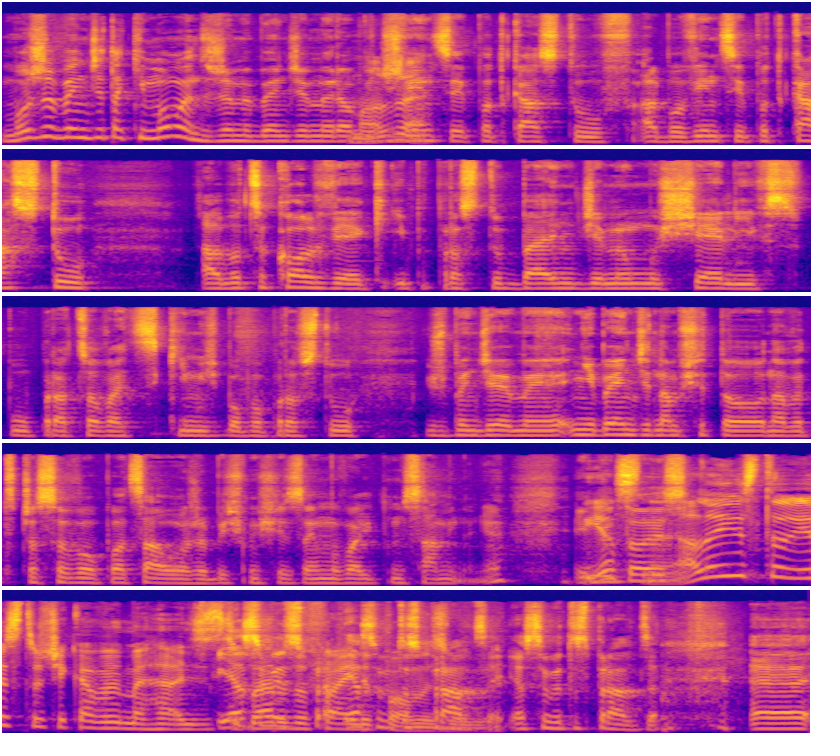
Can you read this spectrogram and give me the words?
może będzie taki moment, że my będziemy robić Może. więcej podcastów albo więcej podcastu albo cokolwiek i po prostu będziemy musieli współpracować z kimś, bo po prostu już będziemy, nie będzie nam się to nawet czasowo opłacało, żebyśmy się zajmowali tym sami, no nie? Jakby Jasne, to jest... ale jest to, jest to ciekawy mechanizm, ja bardzo fajny ja sobie pomysł. To sprawdzę, ja sobie to sprawdzę. E,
